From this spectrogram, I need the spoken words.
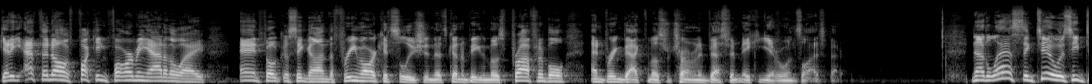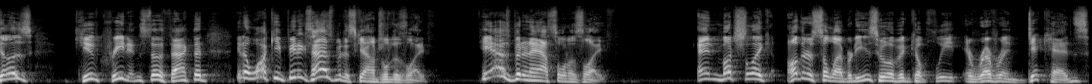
getting ethanol fucking farming out of the way, and focusing on the free market solution that's going to be the most profitable and bring back the most return on investment, making everyone's lives better. Now, the last thing, too, is he does give credence to the fact that, you know, Joaquin Phoenix has been a scoundrel in his life. He has been an asshole in his life. And much like other celebrities who have been complete irreverent dickheads,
